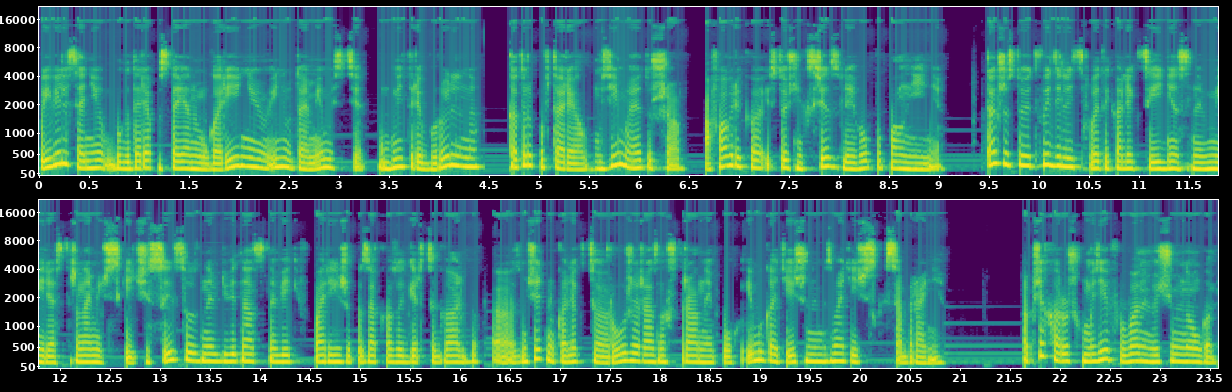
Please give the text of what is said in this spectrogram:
Появились они благодаря постоянному горению и неутомимости Дмитрия Бурылина, который повторял «Музей – моя душа», а фабрика – источник средств для его пополнения. Также стоит выделить в этой коллекции единственные в мире астрономические часы, созданные в XIX веке в Париже по заказу герцога Альба, а, замечательную коллекцию оружия разных стран и эпох и богатейшее нумизматическое собрание. Вообще хороших музеев в Иванове очень много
